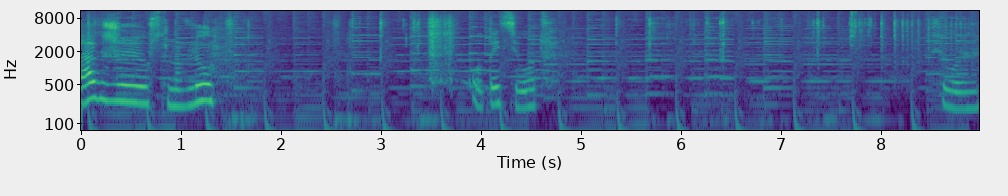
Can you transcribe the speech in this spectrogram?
Также установлю вот эти вот филоины.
